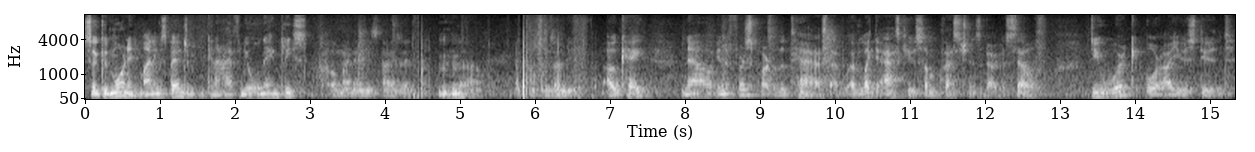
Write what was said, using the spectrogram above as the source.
So, good morning. My name is Benjamin. Can I have your name, please? Oh, my name is Isaac. And, uh, I come from Zambia. Okay. Now, in the first part of the test, I I would like to ask you some questions about yourself. Do you work or are you a student?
